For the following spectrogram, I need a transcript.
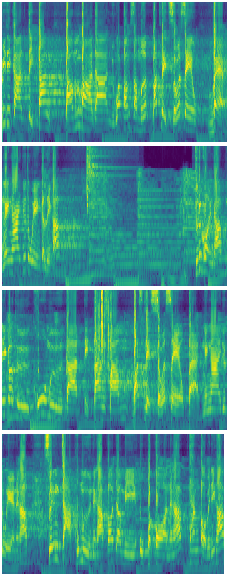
วิธีการติดตั้งปั๊มบาดาลหรือว่าปั๊มซัมเมอร์บัตเลตโซลาร์เซลล์แบบง่ายๆด้วยตัวเองกันเลยครับ ทุกคนครับนี่ก็คือคู่มือการติดตั้งปั๊มบัสเลตโซลาร์เซลแบบง่ายๆ ด้วยตัวเองนะครับ ซึ่งจากคู่มือนะครับก็จะมีอุปกรณ์นะครับดังต่อไปนี้ครับ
